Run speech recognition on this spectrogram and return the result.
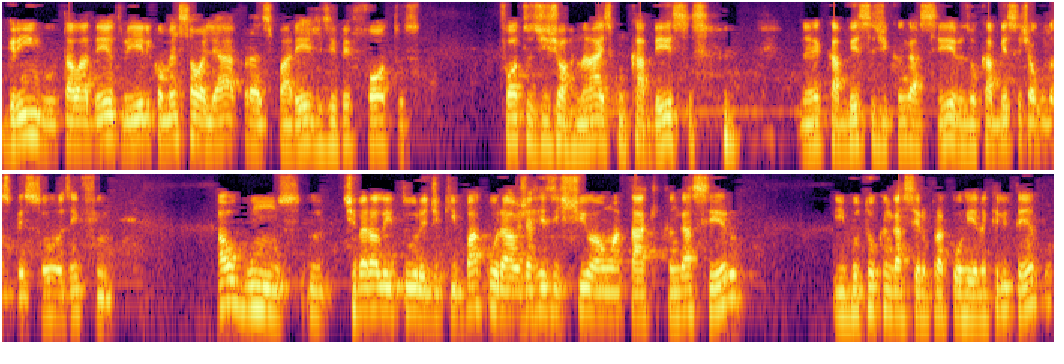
gringo está lá dentro e ele começa a olhar para as paredes e ver fotos fotos de jornais com cabeças, né, cabeças de cangaceiros ou cabeças de algumas pessoas, enfim. Alguns tiveram a leitura de que Bacurau já resistiu a um ataque cangaceiro e botou cangaceiro para correr naquele tempo,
